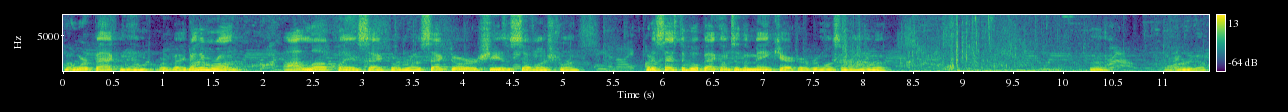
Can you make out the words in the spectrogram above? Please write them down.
But we're back, man. We're back. Don't get me wrong. I love playing Sektor, bro. Sektor, she is so much fun. But it's nice to go back onto the main character every once in a while, you know? Hmm. Here we go.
